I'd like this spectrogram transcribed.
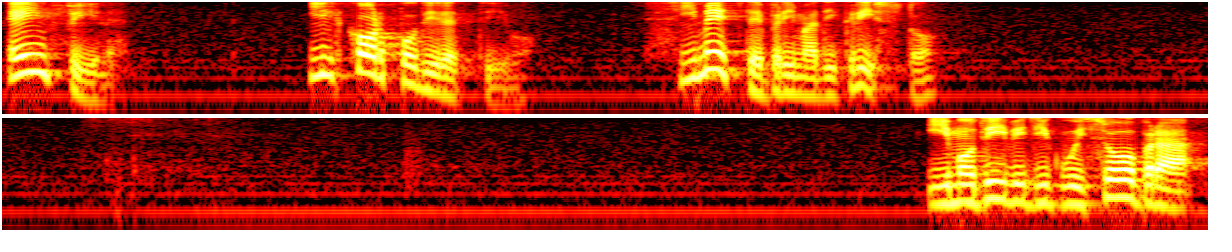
E infine, il corpo direttivo si mette prima di Cristo? I motivi di cui sopra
